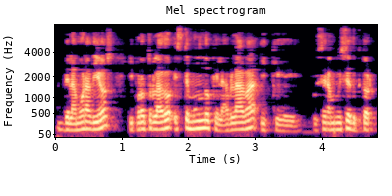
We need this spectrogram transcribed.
del amor a Dios y por otro lado este mundo que le hablaba y que pues era muy seductor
